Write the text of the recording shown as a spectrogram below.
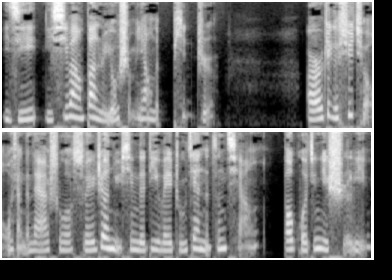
以及你希望伴侣有什么样的品质？而这个需求，我想跟大家说，随着女性的地位逐渐的增强，包括经济实力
